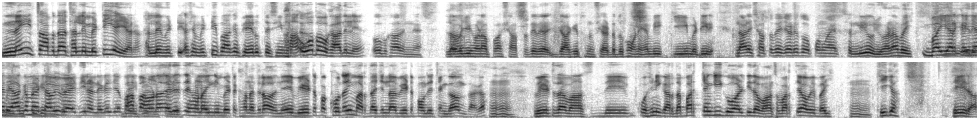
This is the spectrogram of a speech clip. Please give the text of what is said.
ਨਹੀਂ ਤਪਦਾ ਥੱਲੇ ਮਿੱਟੀ ਆ ਯਾਰ। ਥੱਲੇ ਮਿੱਟੀ ਅੱਛਾ ਮਿੱਟੀ ਪਾ ਕੇ ਫੇਰ ਉੱਤੇ ਸੀਮੈਂਟ ਹਾਂ ਉਹ ਆਪਾਂ ਵਿਖਾ ਦਿੰਨੇ ਆ ਉਹ ਵਿਖਾ ਦਿੰਨੇ ਆ ਲਓ ਜੀ ਹੁਣ ਆਪਾਂ ਛੱਤ ਤੇ ਜਾ ਕੇ ਤੁਹਾਨੂੰ ਸ਼ੈੱਡ ਦਿਖਾਉਣੇ ਆ ਵੀ ਕੀ ਮਿੱਟੀ ਨਾਲੇ ਛੱਤ ਤੇ ਚੜੇ ਤੋਂ ਆਪਾਂ ਨੂੰ ਐ ਤਸੱਲੀ ਹੋ ਜੂ ਹਨਾ ਬਾਈ? ਬਾਈ ਯਾਰ ਕਈਆਂ ਦੇ ਆ ਕਮੈਂਟ ਵੀ ਵੈਦੀ ਨਾ ਨਿਕਲ ਜੇ। ਆਪਾਂ ਹੁਣ ਇਹਦੇ ਤੇ ਹੁਣ ਇੰਨੀ ਮਿੱਟ ਖਾਣਾ ਚੜਾ ਦਿੰਦੇ ਇਹ weight ਪੱਖੋਂ ਤਾਂ ਹੀ ਮਰਦਾ ਜਿੰਨਾ weight ਪਾਉਂਦੇ ਚੰਗਾ ਹੁੰਦਾਗਾ ਹੂੰ weight ਦਾ ਵਾਂਸ ਦੇ ਕੁਝ ਨਹੀਂ ਕਰਦਾ ਪਰ ਚੰਗੀ ਕੁਆਲਿਟੀ ਦਾ ਵਾਂਸ ਵਰਤਿਆ ਹੋਵੇ ਬਾਈ। ਹੂੰ। ਠੀਕ ਆ? ਫੇਰ ਆ।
